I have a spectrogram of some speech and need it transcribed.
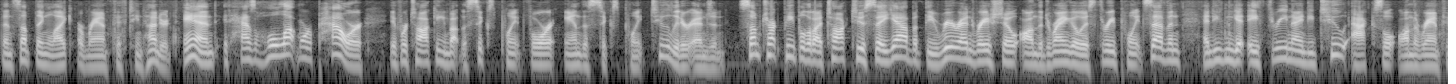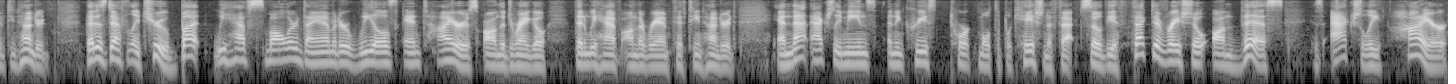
than something like a Ram 1500. And it has a whole lot more power if we're talking about the 6.4 and the 6.2 liter engine. Some truck people that I talk to say, yeah, but the rear end ratio on the Durango is 3.7 and you can get a 392 axle on the Ram 1500. That is definitely true, but we have smaller diameter wheels and tires on the Durango than we have on the Ram 1500. And that actually means an increased torque multiplication effect. So the effective ratio on this is actually higher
